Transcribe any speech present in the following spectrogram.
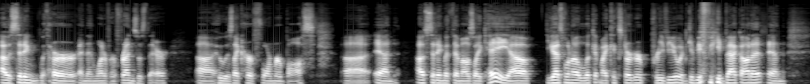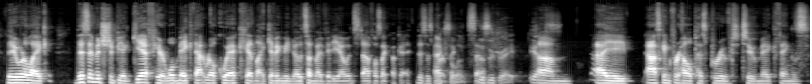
i was sitting with her and then one of her friends was there uh who was like her former boss uh and i was sitting with them i was like hey uh you guys want to look at my kickstarter preview and give me feedback on it and they were like this image should be a GIF. Here, we'll make that real quick, and like giving me notes on my video and stuff. I was like, okay, this is perfect. excellent. So this is great. Yes. Um, I asking for help has proved to make things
